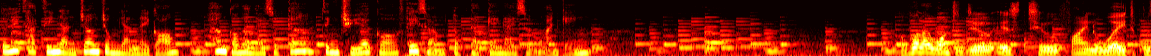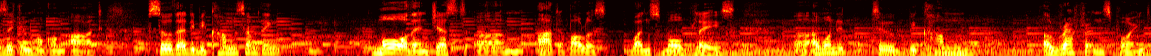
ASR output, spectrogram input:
對於策展人張仲仁嚟講，香港嘅藝術家正處一個非常獨特嘅藝術環境。What I want to do is to find a way to position Hong Kong art so that it becomes something more than just um, art about one small place. Uh, I want it to become a reference point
